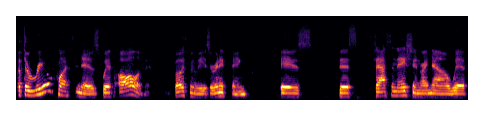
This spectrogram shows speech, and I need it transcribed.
But the real question is with all of it, both movies or anything, is this fascination right now with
